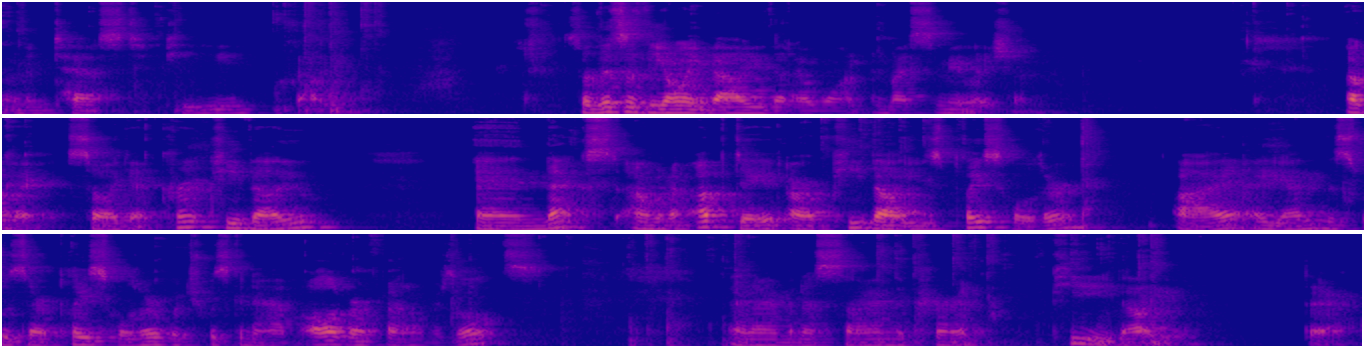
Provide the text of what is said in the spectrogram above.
running test p-value. So this is the only value that I want in my simulation. Okay, so I get current p-value, and next I'm going to update our p-values placeholder. I, again, this was our placeholder, which was going to have all of our final results and I'm going to assign the current p value there.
